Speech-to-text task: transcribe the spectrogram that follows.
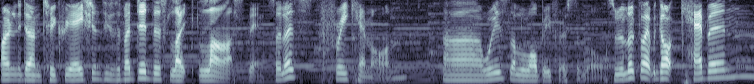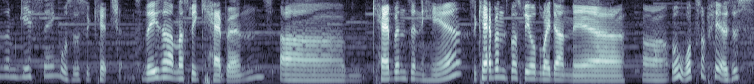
only done two creations, because if I did this like last then. So let's freak him on. Uh, where's the lobby first of all? So it looks like we got cabins, I'm guessing. Was this a kitchen? So these are must be cabins. Um, cabins in here. So cabins must be all the way down there. Uh, oh, what's up here? Is this,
